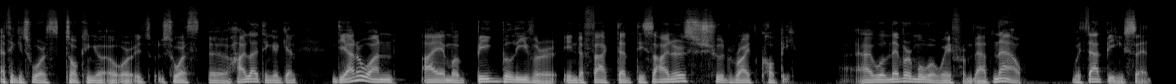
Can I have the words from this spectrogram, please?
I think it's worth talking uh, or it's, worth uh, highlighting again. The other one, I am a big believer in the fact that designers should write copy. I will never move away from that. Now, with that being said,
